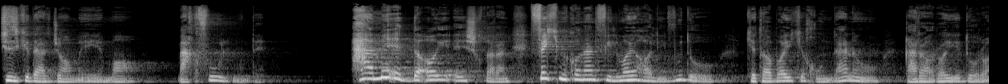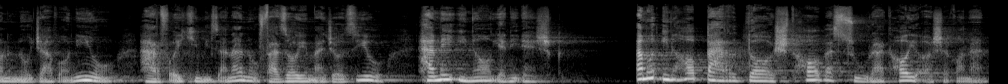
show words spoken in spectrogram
چیزی که در جامعه ما مقفول مونده. همه ادعای عشق دارن. فکر می‌کنن فیلم های هالیوود و کتابایی که خوندن و قرارای دوران نوجوانی و حرفایی که می‌زنن و فضای مجازی و همه اینا یعنی عشق. اما اینها برداشت ها و صورت های عاشقانن.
